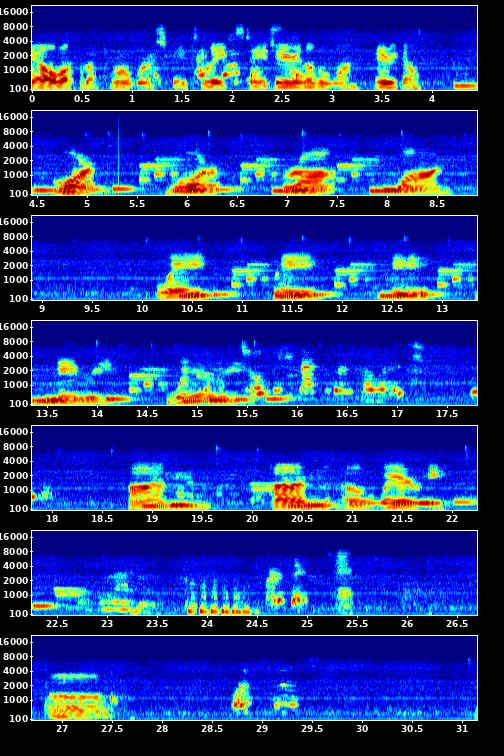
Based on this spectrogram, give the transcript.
Hey all, welcome back to more Wordscapes, Lake Stage, Air Level 1. Here we go. Warn, war, raw, wan, way, ray, may, merry, wary, un, unawary.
